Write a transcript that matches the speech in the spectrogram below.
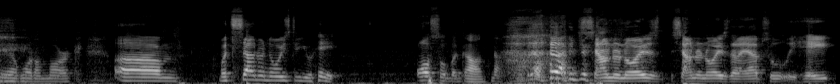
Yeah, what a mark. Um, what sound or noise do you hate? Also the gong. No. sound or noise, sound or noise that I absolutely hate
